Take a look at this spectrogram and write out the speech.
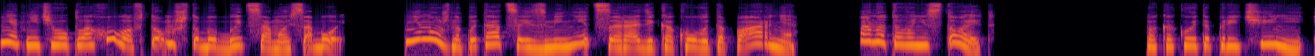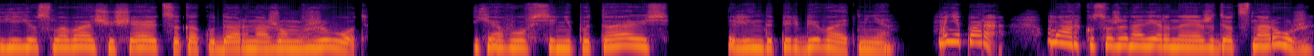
Нет ничего плохого в том, чтобы быть самой собой. Не нужно пытаться измениться ради какого-то парня. Оно того не стоит. По какой-то причине ее слова ощущаются как удар ножом в живот. Я вовсе не пытаюсь. Линда перебивает меня. Мне пора. Маркус уже, наверное, ждет снаружи.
